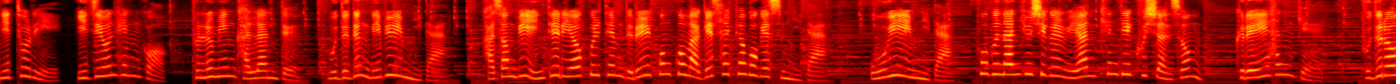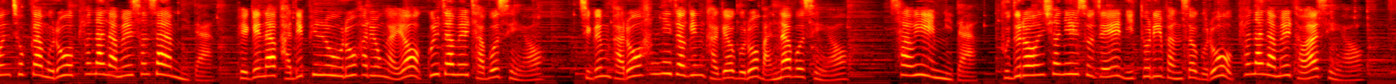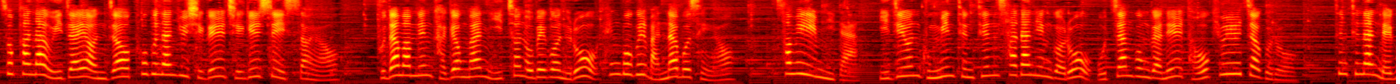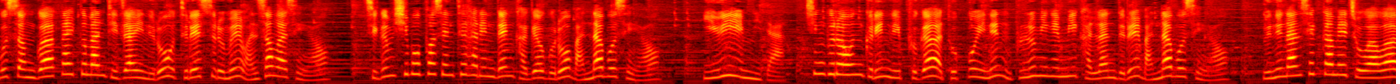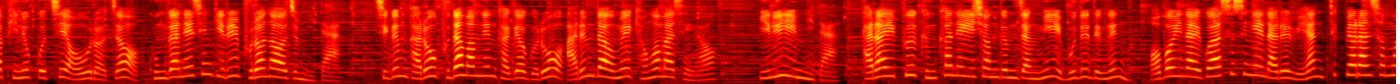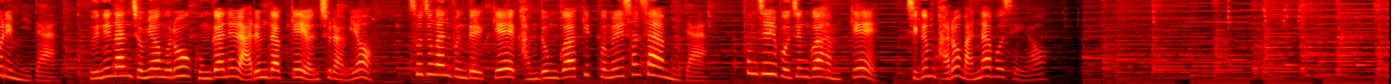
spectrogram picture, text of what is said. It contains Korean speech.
니토리, 이지온 행거, 블루밍 갈란드, 무드 등 리뷰입니다. 가성비 인테리어 꿀템들을 꼼꼼하게 살펴보겠습니다. 5위입니다. 포근한 휴식을 위한 캔디 쿠션 솜, 그레이 1개. 부드러운 촉감으로 편안함을 선사합니다. 베개나 바디필로우로 활용하여 꿀잠을 자보세요. 지금 바로 합리적인 가격으로 만나보세요. 4위입니다. 부드러운 셔닐 소재의 니토리 방석으로 편안함을 더하세요. 소파나 의자에 얹어 포근한 휴식을 즐길 수 있어요. 부담 없는 가격만 2,500원으로 행복을 만나보세요. 3위입니다. 이지온 국민 튼튼 4단 행거로 옷장 공간을 더욱 효율적으로 튼튼한 내구성과 깔끔한 디자인으로 드레스룸을 완성하세요. 지금 15% 할인된 가격으로 만나보세요. 2위입니다. 싱그러운 그린 리프가 돋보이는 블루밍 엠미 갈란드를 만나보세요. 은은한 색감의 조화와 비누꽃이 어우러져 공간에 생기를 불어넣어줍니다. 지금 바로 부담 없는 가격으로 아름다움을 경험하세요. 1위입니다. 다라이프 금카네이션 금장미 무드 등은 어버이날과 스승의 날을 위한 특별한 선물입니다. 은은한 조명으로 공간을 아름답게 연출하며 소중한 분들께 감동과 기쁨을 선사합니다. 품질 보증과 함께 지금 바로 만나보세요.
